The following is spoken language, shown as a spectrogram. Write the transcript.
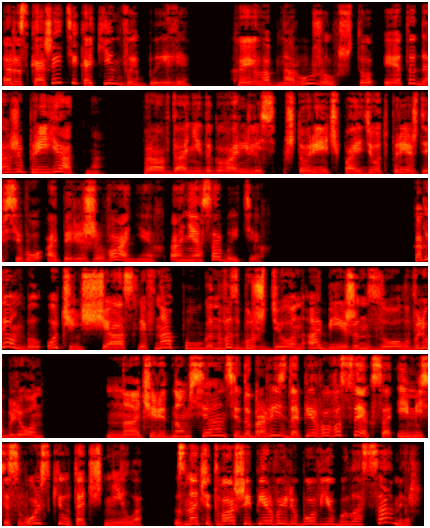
Расскажите, каким вы были». Хейл обнаружил, что это даже приятно. Правда, они договорились, что речь пойдет прежде всего о переживаниях, а не о событиях. Когда он был очень счастлив, напуган, возбужден, обижен, зол, влюблен, на очередном сеансе добрались до первого секса, и миссис Вольски уточнила. «Значит, вашей первой любовью была Саммер?»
